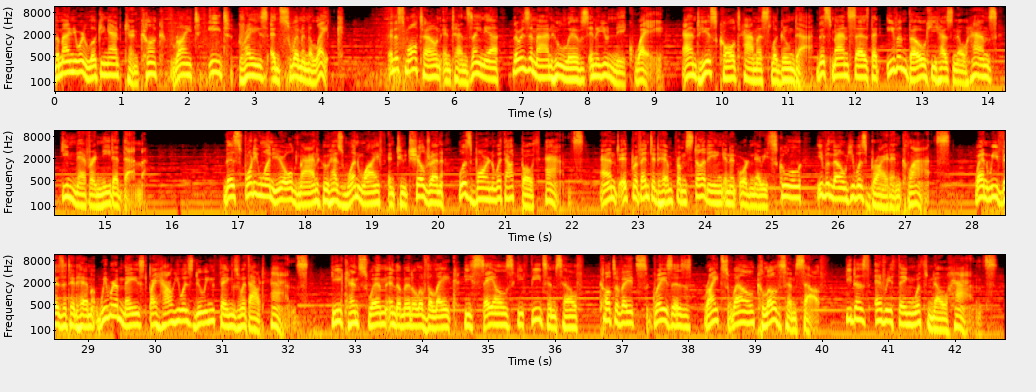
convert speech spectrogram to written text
The man you are looking at can cook, write, eat, graze, and swim in the lake. In a small town in Tanzania, there is a man who lives in a unique way, and he is called Hamis Lagunda. This man says that even though he has no hands, he never needed them. This 41-year-old man who has one wife and two children was born without both hands, and it prevented him from studying in an ordinary school even though he was bright in class. When we visited him, we were amazed by how he was doing things without hands. He can swim in the middle of the lake, he sails, he feeds himself, cultivates, grazes, writes well, clothes himself. He does everything with no hands.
